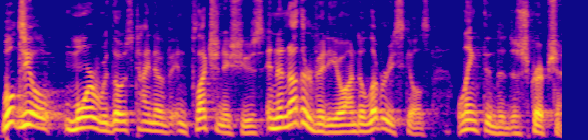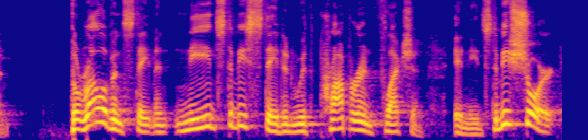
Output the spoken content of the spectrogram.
We'll deal more with those kind of inflection issues in another video on delivery skills linked in the description. The relevant statement needs to be stated with proper inflection. It needs to be short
